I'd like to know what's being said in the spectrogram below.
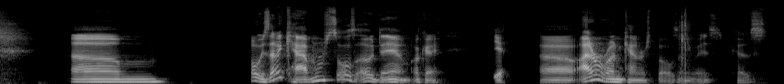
um, oh, is that a Cavern of Souls? Oh, damn. Okay. Yeah. Uh, I don't run counter spells anyways, because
